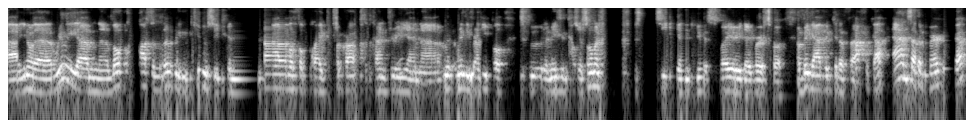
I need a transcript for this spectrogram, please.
Uh, you know, the really um, low cost of living too, so you can travel for quite across the country and uh, really friendly people, food, amazing culture, so much see and do. It's very diverse. So, a big advocate of Africa and South America.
